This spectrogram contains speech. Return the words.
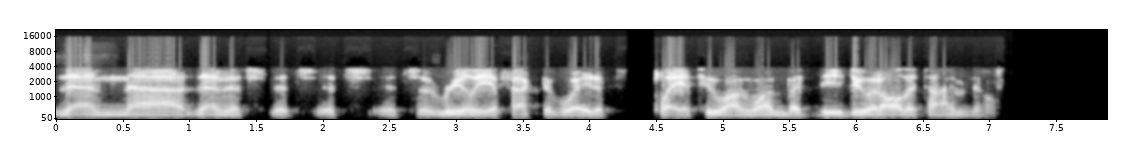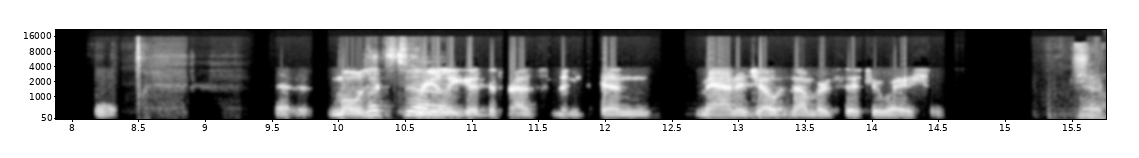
then uh, then it's it's it's it's a really effective way to play a two on one. But do you do it all the time? No. Most uh, really good defensemen can manage outnumbered situations. Sure. Yeah.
